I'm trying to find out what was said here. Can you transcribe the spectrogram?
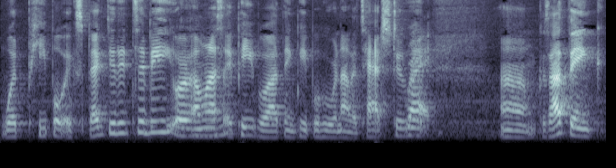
what people expected it to be. Or when I say people, I think people who are not attached to Mm-hmm. Right. it. Because I think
